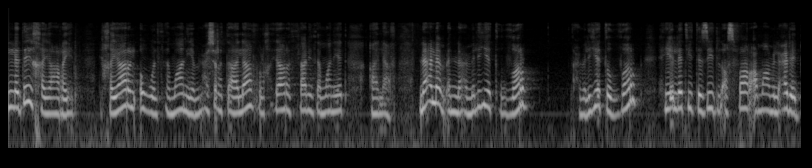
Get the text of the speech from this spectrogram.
لدي خيارين. الخيار الأول ثمانية من عشرة آلاف والخيار الثاني ثمانية آلاف. نعلم أن عملية الضرب عملية الضرب هي التي تزيد الأصفار أمام العدد.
